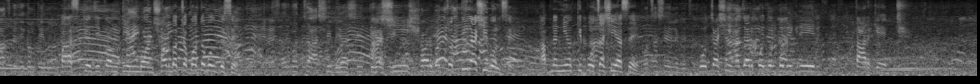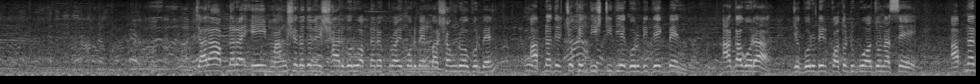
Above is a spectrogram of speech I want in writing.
পাঁচ কেজি কম তিন মন। পাঁচ কেজি কম তিন মন। সর্বোচ্চ কত বলতেছে? সর্বোচ্চ আশি বিরাশি আশি সর্বোচ্চ তিরাশি বলছে। আপনার নিয়ত কি পঁচাশি আছে? পঁচাশি হাজার পর্যন্ত বিক্রির টার্গেট যারা আপনারা এই মাংসের ওজনের সার গরু আপনারা ক্রয় করবেন বা সংগ্রহ করবেন আপনাদের চোখে দৃষ্টি দিয়ে গরুটি দেখবেন। আগাগোড়া যে গরুটির কতটুকু ওজন আছে আপনার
